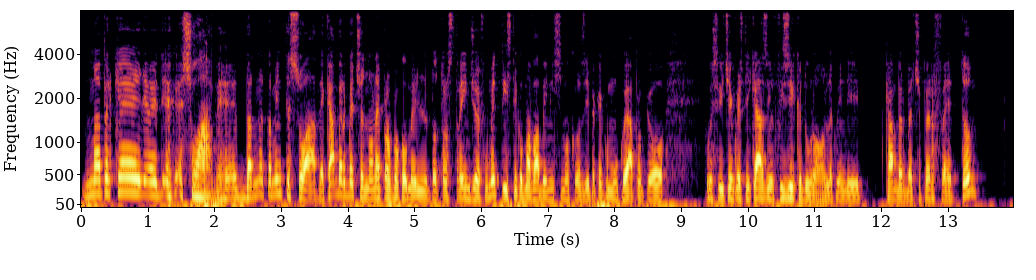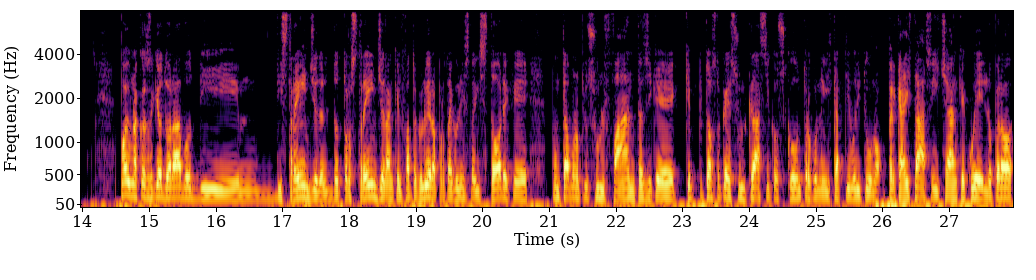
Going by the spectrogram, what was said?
ma perché è, è, è suave, è dannatamente suave. Cumberbatch non è proprio come il Dottor Strange fumettistico, ma va benissimo così, perché comunque ha proprio, come si dice in questi casi, il physique du role, quindi Cumberbatch perfetto. Poi una cosa che io adoravo di, di Strange, del Dottor Strange, era anche il fatto che lui era protagonista di storie che puntavano più sul fantasy che, che, piuttosto che sul classico scontro con il cattivo di turno. Per carità, sì, c'è anche quello, però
